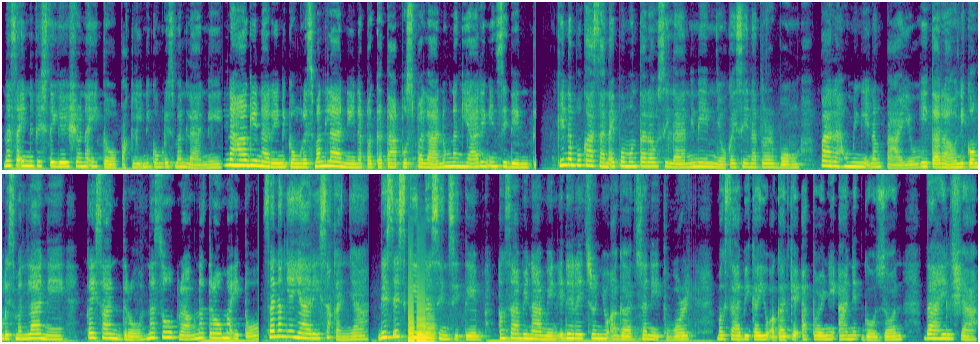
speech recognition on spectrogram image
na sa investigation na ito, pakli ni Congressman Lani. Hinahagi na rin ni Congressman Lani na pagkatapos pala nung nangyaring insidente, kinabukasan ay pumunta raw sila ni Nino kay Senator Bong para humingi ng payo. Kita raw ni Congressman Lani kay Sandro na sobrang na-trauma ito sa nangyayari sa kanya. This is kinda sensitive. Ang sabi namin, idiretso nyo agad sa network. Magsabi kayo agad kay Attorney Annette Gozon dahil siya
